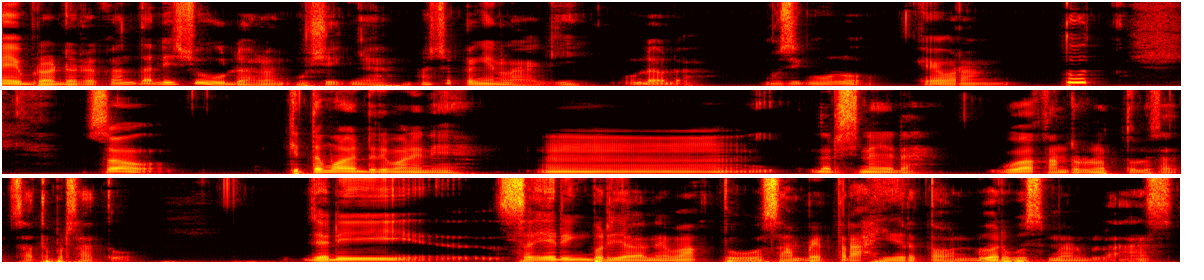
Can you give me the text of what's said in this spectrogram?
Hey brother, kan tadi sudah lah musiknya. Masa pengen lagi? Udah udah, musik mulu. Kayak orang tut. So, kita mulai dari mana nih? Hmm, dari sini aja dah. Gua akan runut dulu sat- satu persatu. Jadi seiring berjalannya waktu sampai terakhir tahun 2019,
